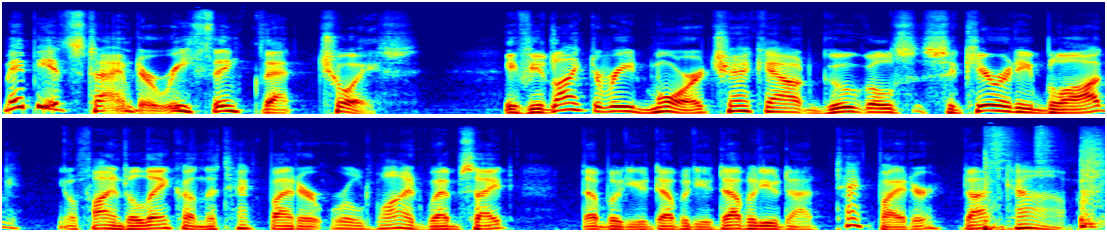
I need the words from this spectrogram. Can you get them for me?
maybe it's time to rethink that choice. If you'd like to read more, check out Google's security blog. You'll find a link on the TechByter Worldwide website, www.techbyter.com.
